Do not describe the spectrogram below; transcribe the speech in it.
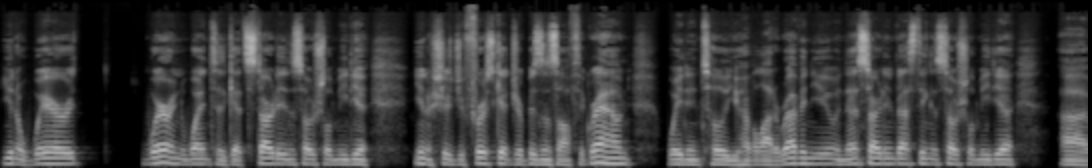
you know, where where and when to get started in social media. You know, should you first get your business off the ground, wait until you have a lot of revenue, and then start investing in social media? Uh,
